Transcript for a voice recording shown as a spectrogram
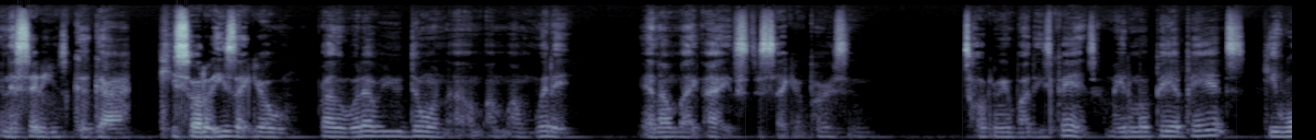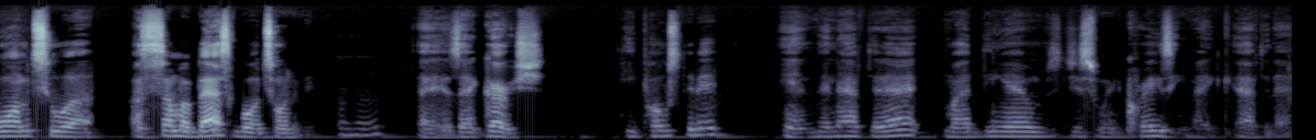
And they said he's a good guy. He sort of, he's like, yo, brother, whatever you're doing, I'm, I'm, I'm with it. And I'm like, all right, it's the second person talking to me about these pants. I made him a pair of pants. He wore them to a, a summer basketball tournament. Mm-hmm. It was at Gersh. He posted it. And then after that, my DMs just went crazy, like after that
